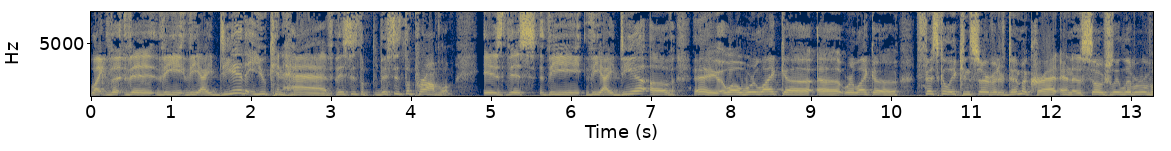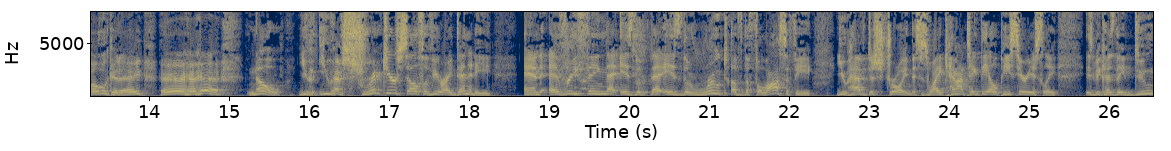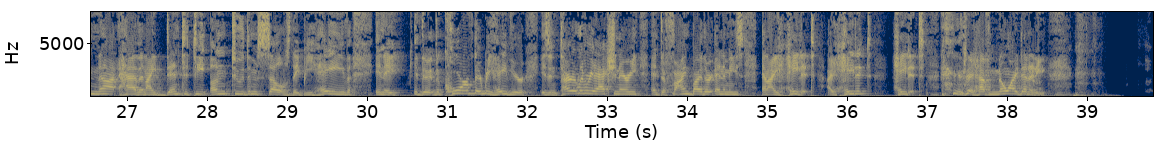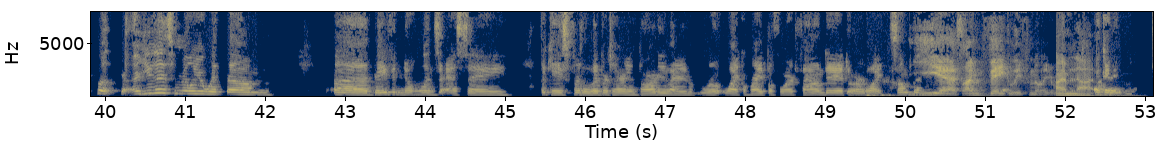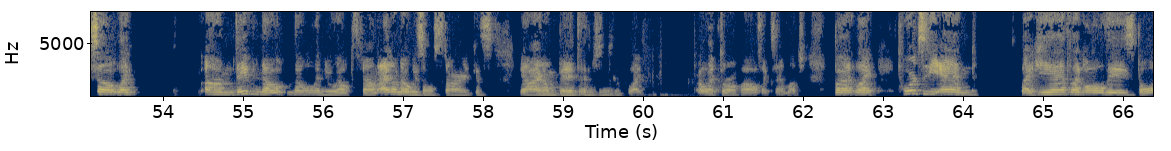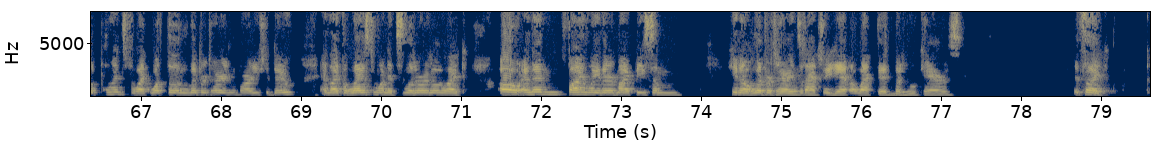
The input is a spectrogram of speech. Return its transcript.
Like the the the the idea that you can have this is the this is the problem is this the the idea of hey well we're like a uh, we're like a fiscally conservative Democrat and a socially liberal Republican eh? No you you have stripped yourself of your identity and everything that is the that is the root of the philosophy you have destroyed. This is why I cannot take the LP seriously, is because they do not have an identity unto themselves. They behave in a the, the core of their behavior is entirely reactionary and defined by their enemies, and I hate it. I hate it. Hate it. they have no identity. But are you guys familiar with um, uh, David Nolan's essay, "The Case for the Libertarian Party"? Like, wrote like right before it founded, or like something. yes, I'm vaguely familiar. with I'm it. not. Okay, so like, um, David no- Nolan, who helps found, I don't know his whole story because you know I don't pay attention to like electoral politics that much, but like towards the end, like he had like all these bullet points for like what the Libertarian Party should do, and like the last one, it's literally like, oh, and then finally there might be some, you know, libertarians that actually get elected, but who cares? It's like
